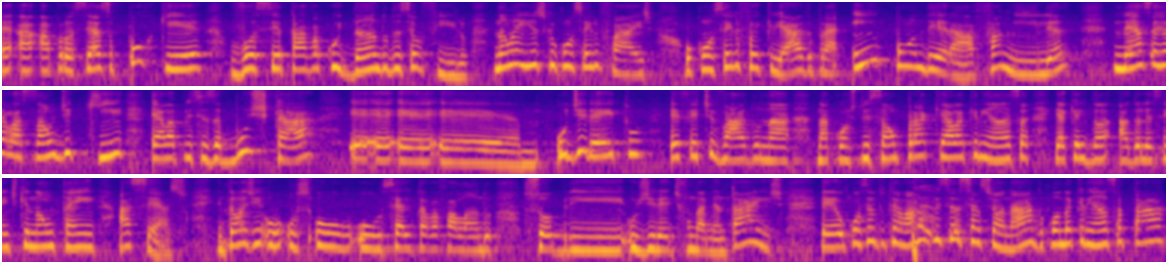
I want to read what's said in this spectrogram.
é, a, a, processo porque você estava cuidando do seu filho. Não é isso que o conselho faz. O conselho foi criado para empoderar a família nessa relação de que ela precisa buscar é, é, é, é o direito efetivado na, na Constituição para aquela criança e aquele adolescente que não tem acesso. Então, a gente, o, o, o Célio estava falando sobre os direitos fundamentais, é, o Conselho Tutelar não precisa ser acionado quando a criança tá,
